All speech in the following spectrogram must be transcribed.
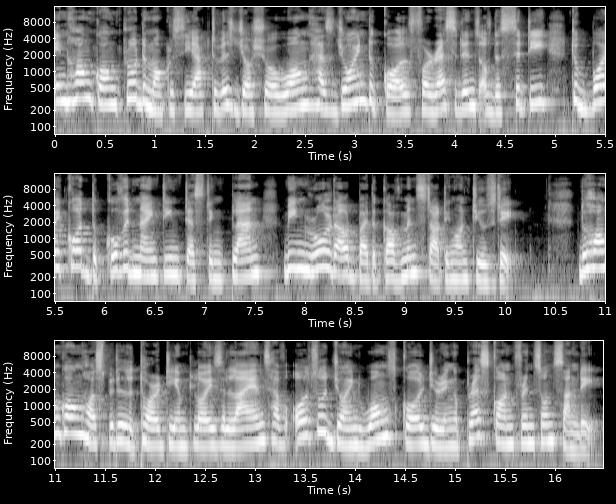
In Hong Kong, pro democracy activist Joshua Wong has joined the call for residents of the city to boycott the COVID 19 testing plan being rolled out by the government starting on Tuesday. The Hong Kong Hospital Authority Employees Alliance have also joined Wong's call during a press conference on Sunday.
